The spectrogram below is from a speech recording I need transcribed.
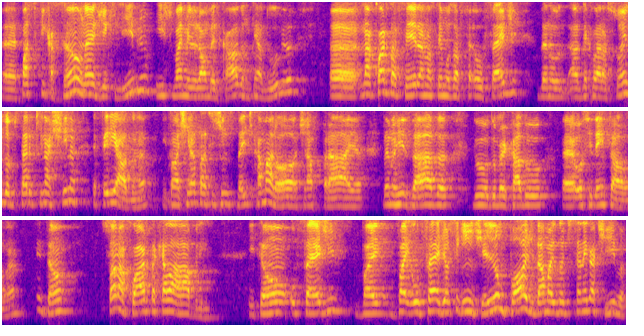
é, pacificação, né, de equilíbrio, isso vai melhorar o mercado, não tenha dúvida. Uh, na quarta-feira nós temos a, o Fed dando as declarações. Observe que na China é feriado, né? Então a China está assistindo isso daí de camarote, na praia, dando risada do, do mercado é, ocidental, né? Então, só na quarta que ela abre. Então o Fed vai, vai. O Fed é o seguinte: ele não pode dar mais notícia negativa.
